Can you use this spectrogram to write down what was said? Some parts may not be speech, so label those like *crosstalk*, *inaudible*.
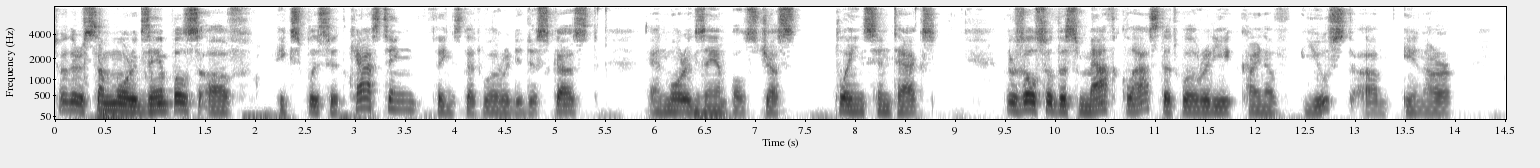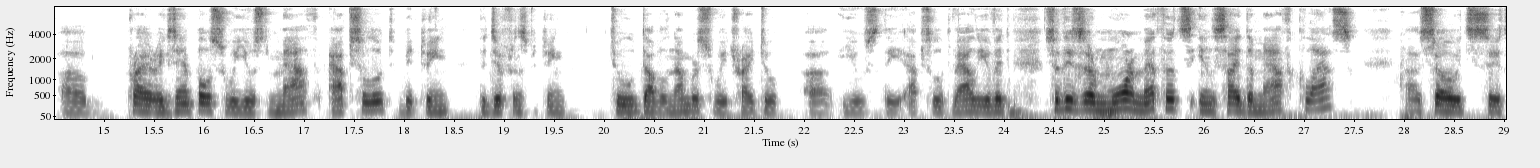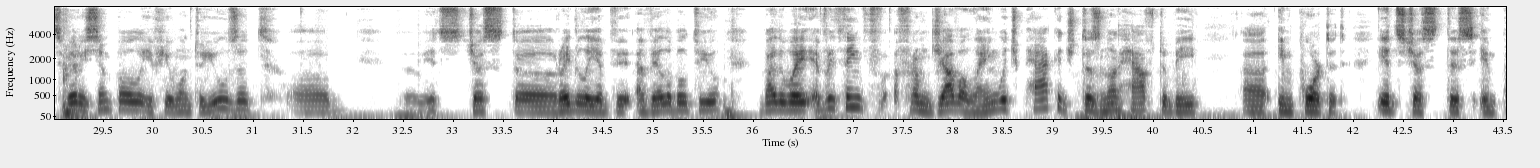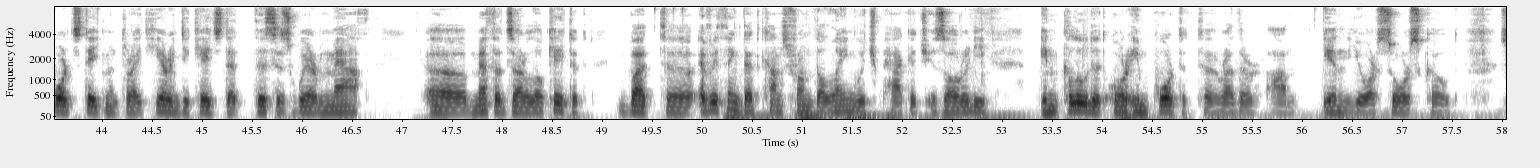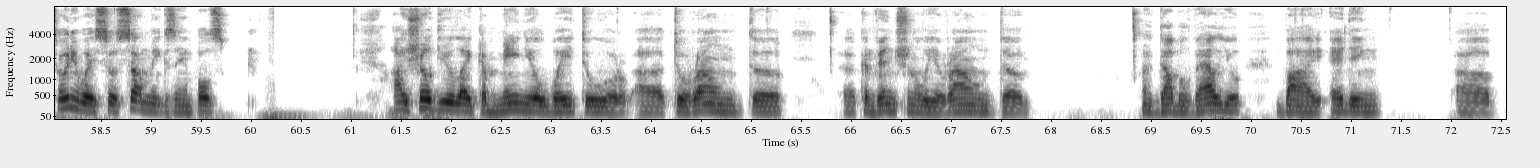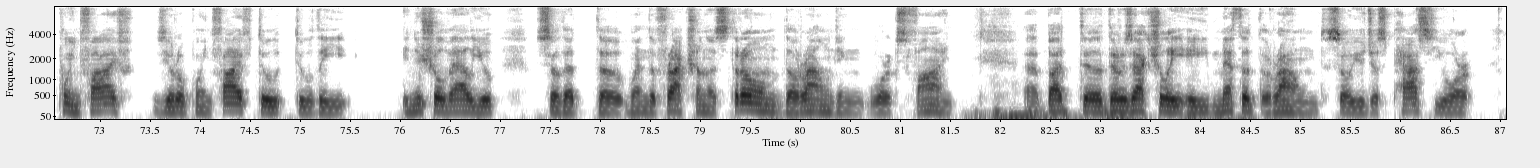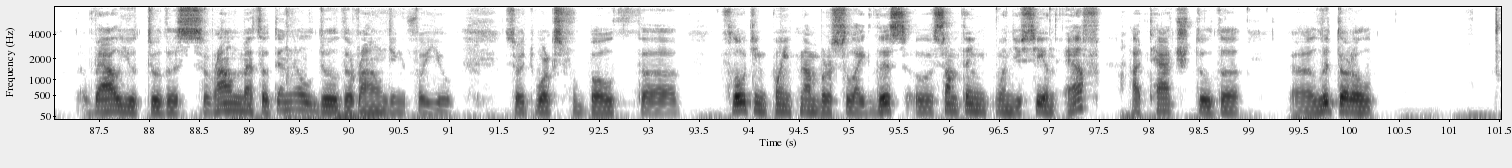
So there's some more examples of explicit casting, things that we already discussed, and more examples, just plain syntax. There's also this math class that we already kind of used um, in our uh, prior examples. We used math absolute between the difference between two double numbers. We try to uh, use the absolute value of it. So these are more methods inside the math class. Uh, so it's it's very simple if you want to use it. Uh, it's just uh, readily av available to you. By the way, everything from Java language package does not have to be uh, imported. It's just this import statement right here indicates that this is where math methods are located. But everything that comes from the language package is already included or imported uh, rather um, in your source code. So anyway, so some examples. I showed you like a manual way to uh, to round uh, uh, conventionally around a double value by adding uh, 0.5, 0.5 to, to the initial value so that when the fraction is thrown, the rounding works fine. Uh, but uh, there is actually a method round. So you just pass your value to this round method and it'll do the rounding for you. So it works for both uh, floating point numbers like this, uh, something when you see an F attached to the uh, literal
